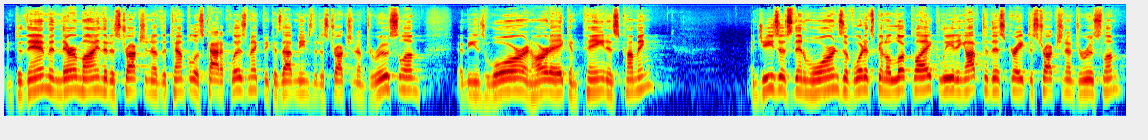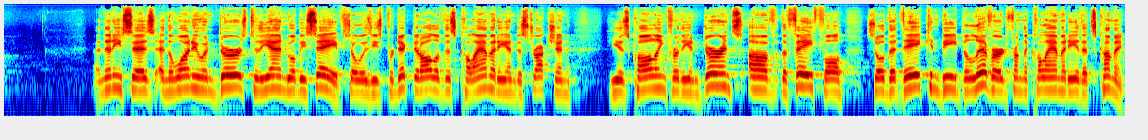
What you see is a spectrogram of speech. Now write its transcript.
And to them, in their mind, the destruction of the temple is cataclysmic because that means the destruction of Jerusalem. It means war and heartache and pain is coming. And Jesus then warns of what it's going to look like leading up to this great destruction of Jerusalem. And then he says, And the one who endures to the end will be saved. So, as he's predicted all of this calamity and destruction, he is calling for the endurance of the faithful so that they can be delivered from the calamity that's coming.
